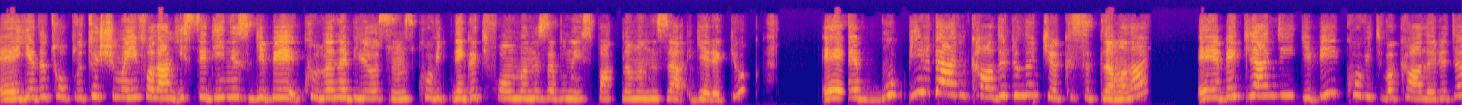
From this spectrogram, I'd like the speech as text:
E, ya da toplu taşımayı falan istediğiniz gibi kullanabiliyorsunuz. Covid negatif olmanıza bunu ispatlamanıza gerek yok. E, bu birden kaldırılınca kısıtlamalar e, beklendiği gibi Covid vakaları da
